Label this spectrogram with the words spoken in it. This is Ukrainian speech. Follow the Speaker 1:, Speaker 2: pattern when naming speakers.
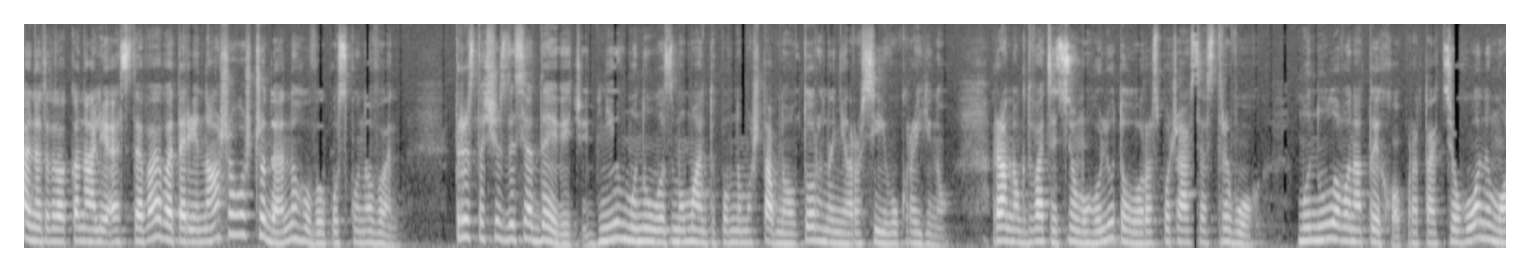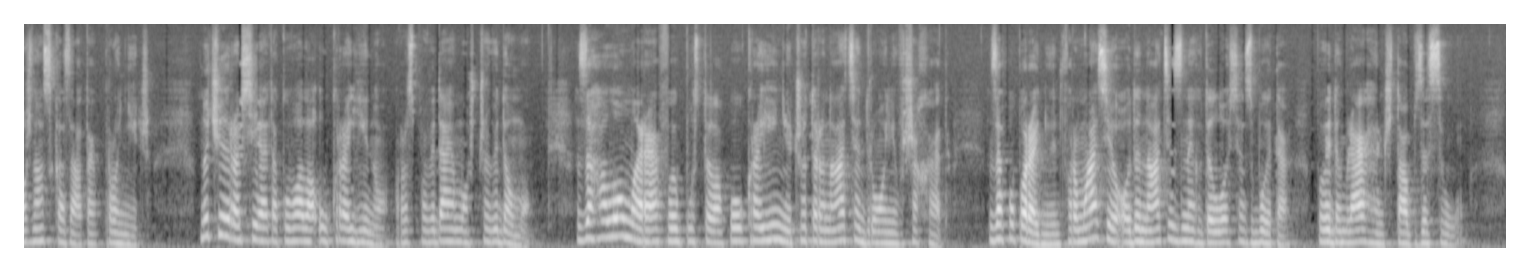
Speaker 1: Вітаю на телеканалі СТВ в етері нашого щоденного випуску новин. 369 днів минуло з моменту повномасштабного вторгнення Росії в Україну. Ранок 27 лютого розпочався з тривог. Минула вона тихо, проте цього не можна сказати про ніч. Вночі Росія атакувала Україну. Розповідаємо, що відомо. Загалом РФ випустила по Україні 14 дронів шахет. За попередньою інформацією, 11 з них вдалося збити. Повідомляє генштаб ЗСУ.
